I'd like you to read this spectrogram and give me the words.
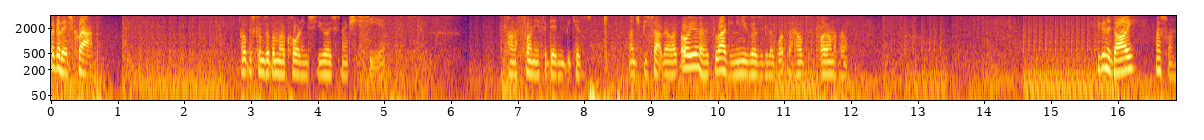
Look at this crap. Hope this comes up on the recording so you guys can actually see it. It's kind of funny if it didn't because I'd just be sat there like, oh yeah, it's lagging, and you guys would be like, what the hell's the guy on about? You're gonna die? Nice one.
